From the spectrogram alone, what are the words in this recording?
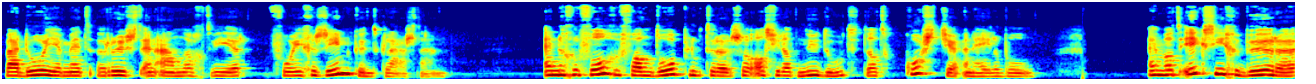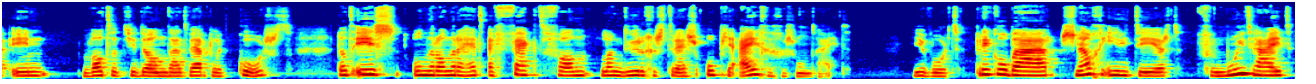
waardoor je met rust en aandacht weer voor je gezin kunt klaarstaan. En de gevolgen van doorploeteren zoals je dat nu doet, dat kost je een heleboel. En wat ik zie gebeuren in wat het je dan daadwerkelijk kost, dat is onder andere het effect van langdurige stress op je eigen gezondheid. Je wordt prikkelbaar, snel geïrriteerd, vermoeidheid,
